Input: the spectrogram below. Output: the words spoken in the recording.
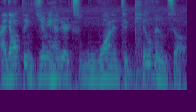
I don't think Jimi Hendrix wanted to kill himself.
